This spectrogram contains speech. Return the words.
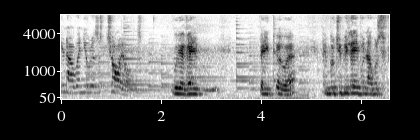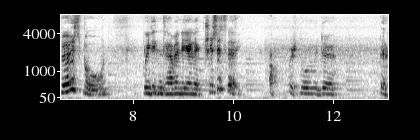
you know, when you were as a child. We were very, very poor. And would you believe when I was first born, we didn't have any electricity. I was born with uh, the, the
